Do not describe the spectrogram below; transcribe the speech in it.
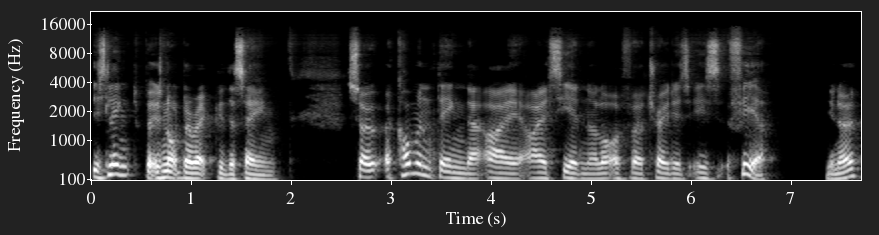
it's linked, but it's not directly the same. So a common thing that I, I see in a lot of uh, traders is fear. You know,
